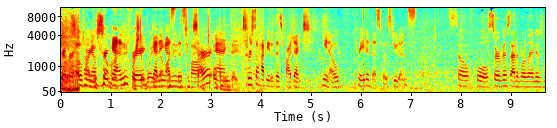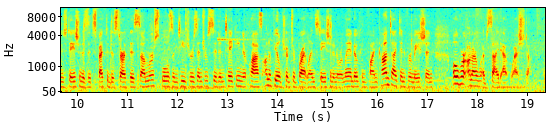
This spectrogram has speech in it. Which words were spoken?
River over and over again for getting us this far, and we're so happy that this project, you know, created this for the students. So cool. Service out of Orlando's new station is expected to start this summer. Schools and teachers interested in taking their class on a field trip to Brightline Station in Orlando can find contact information over on our website at WESH.com.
